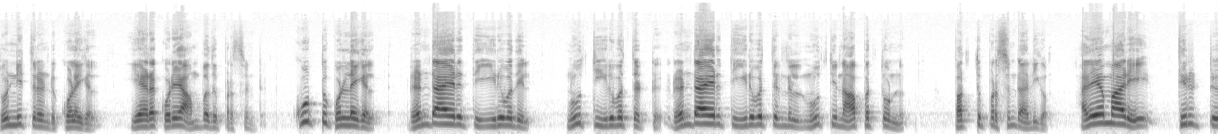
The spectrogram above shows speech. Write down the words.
தொண்ணூற்றி ரெண்டு கொலைகள் ஏறக்குறைய ஐம்பது பர்சன்ட் கூட்டு கொள்ளைகள் ரெண்டாயிரத்தி இருபதில் நூற்றி இருபத்தெட்டு ரெண்டாயிரத்தி இருபத்தி ரெண்டில் நூற்றி நாற்பத்தொன்று பத்து பர்சன்ட் அதிகம். அதே மாதிரி திருட்டு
